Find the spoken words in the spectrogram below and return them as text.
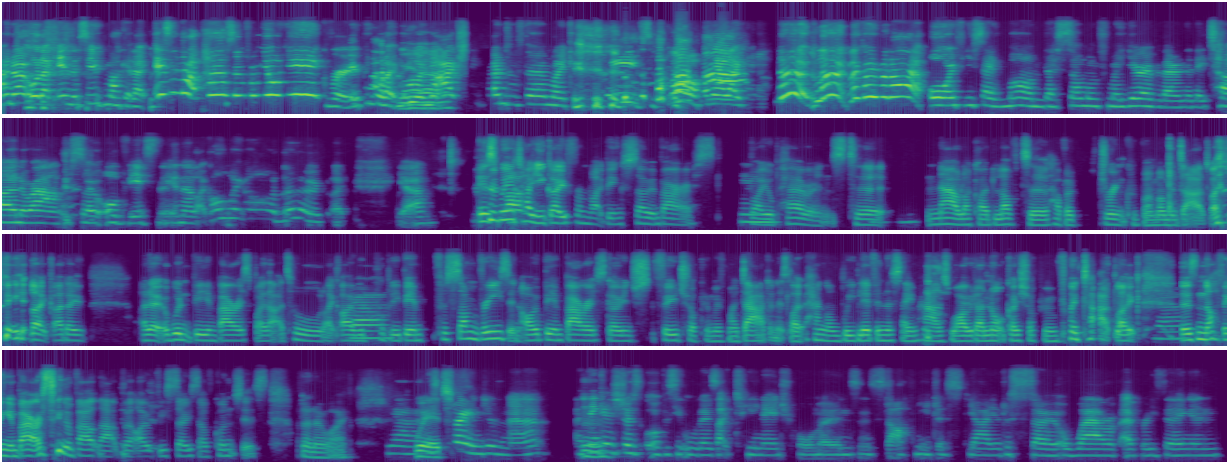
I know, or like in the supermarket, like, isn't that person from your year group? And you're like, no, I'm not actually friends with them. Like, please stop. And they're like, look, look, look over there. Or if you say, Mom, there's someone from my year over there, and then they turn around so obviously, and they're like, oh my god, look, like, yeah. it's weird how you go from like being so embarrassed by your Mm. parents to now like I'd love to have a drink with my mum and dad. I think like I don't I don't I wouldn't be embarrassed by that at all. Like I would probably be for some reason I would be embarrassed going sh- food shopping with my dad and it's like hang on we live in the same house why would I not go shopping with my dad like yeah. there's nothing embarrassing about that but I would be so self-conscious. I don't know why. Yeah, Weird. it's strange, isn't it? I think Mm. it's just obviously all those like teenage hormones and stuff, and you just yeah, you're just so aware of everything and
